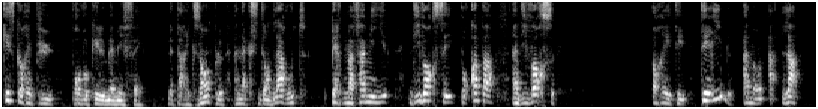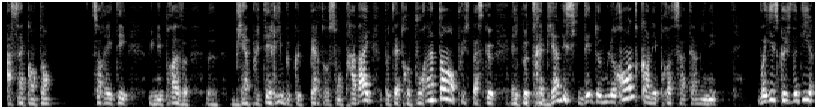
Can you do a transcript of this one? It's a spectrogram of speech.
Qu'est-ce qu'aurait pu provoquer le même effet? Mais Par exemple, un accident de la route, perdre ma famille, divorcer, pourquoi pas? Un divorce aurait été terrible là, à 50 ans. Ça aurait été une épreuve euh, bien plus terrible que de perdre son travail, peut-être pour un temps en plus, parce qu'elle peut très bien décider de me le rendre quand l'épreuve sera terminée. Voyez ce que je veux dire?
